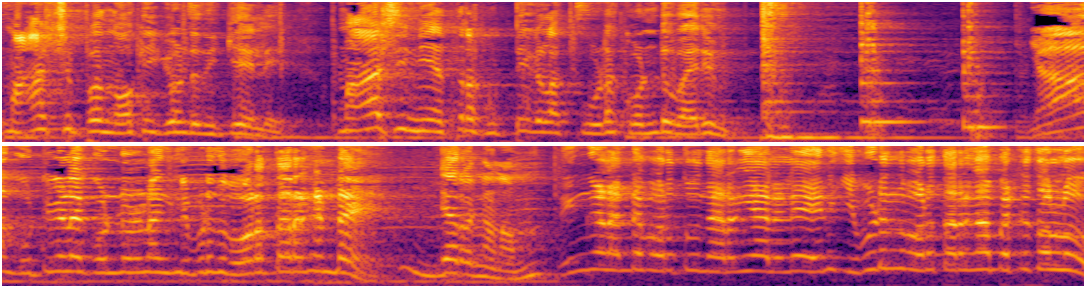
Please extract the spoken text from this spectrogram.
മാഷ് ഇപ്പൊ നോക്കിക്കൊണ്ട് നിൽക്കുകയല്ലേ? മാഷ് ഇനി എത്ര കുട്ടികളെ കൂടെ കൊണ്ടുവരും? ഞാൻ കുട്ടികളെ കൊണ്ടുവരണമെങ്കിൽ ഇവിടുന്ന് പുറത്തിറങ്ങണ്ടേ? ഇറങ്ങണം. നിങ്ങൾ എന്റെ പുറത്തുനിന്ന് ഇറങ്ങിയാലല്ലേ എനിക്ക് ഇവിടുന്ന് പുറത്തിറങ്ങാൻ പറ്റത്തുള്ളൂ.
